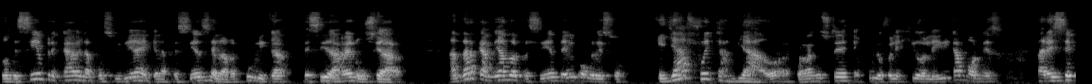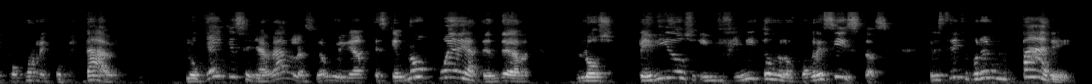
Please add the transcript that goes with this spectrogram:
donde siempre cabe la posibilidad de que la presidencia de la República decida renunciar, andar cambiando al presidente del Congreso, que ya fue cambiado, recuerdan ustedes que en julio fue elegido Lady Camones, parece poco recomendable. Lo que hay que señalarle al señor William es que no puede atender los pedidos infinitos de los congresistas, les tiene que poner un pare,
